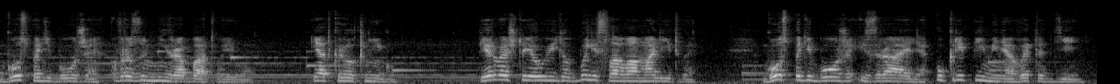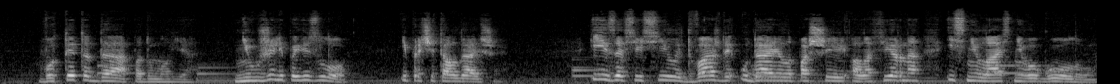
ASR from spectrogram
«Господи Боже, вразуми раба Твоего» и открыл книгу. Первое, что я увидел, были слова молитвы. «Господи Боже Израиля, укрепи меня в этот день». «Вот это да!» – подумал я. «Неужели повезло?» И прочитал дальше. И изо всей силы дважды ударила по шее Алаферна и сняла с него голову.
